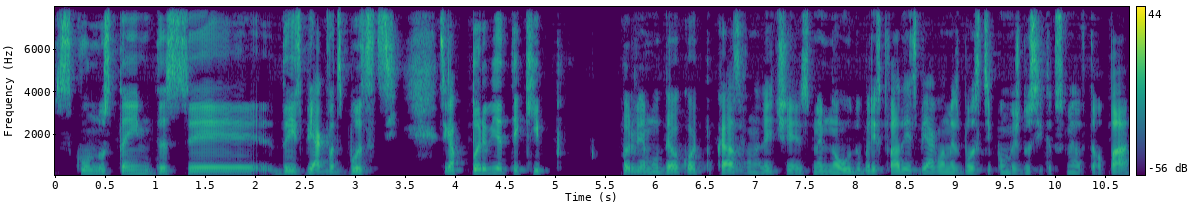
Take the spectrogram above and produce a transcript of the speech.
склонността им да се да избягват сблъсъци. Сега първият екип, първият модел, който показва, нали, че сме много добри в това да избягваме сблъсъци помежду си, като сме в тълпа,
